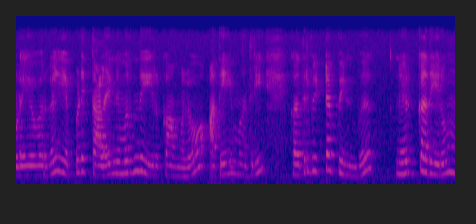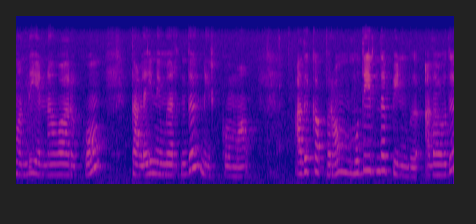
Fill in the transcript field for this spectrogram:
உடையவர்கள் எப்படி தலை நிமிர்ந்து இருக்காங்களோ அதே மாதிரி கதிர்விட்ட பின்பு நெற்கதிரும் வந்து என்னவா இருக்கும்? தலை நிமிர்ந்து நிற்குமா? அதுக்கப்புறம் முதிர்ந்த பின்பு அதாவது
